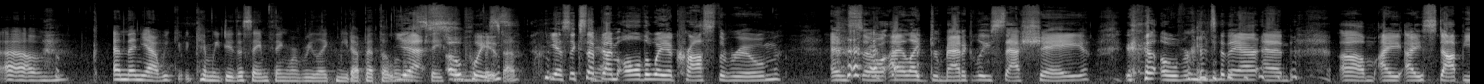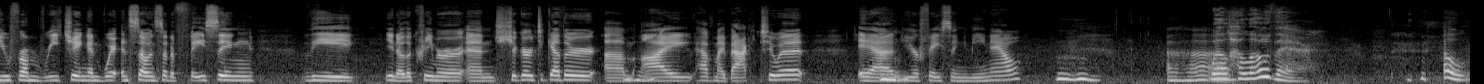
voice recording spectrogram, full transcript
Um, and then yeah, we can we do the same thing where we like meet up at the little Yes. station. Oh, please. stuff? Yes, except Yeah. I'm all the way across the room. And so I like dramatically sashay over to there, and um, I, I stop you from reaching, and where, and so instead of facing the you know the creamer and sugar together, um, Mm-hmm. I have my back to it, and you're facing me now. Mm-hmm. Uh-huh. Well, hello there. Oh,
